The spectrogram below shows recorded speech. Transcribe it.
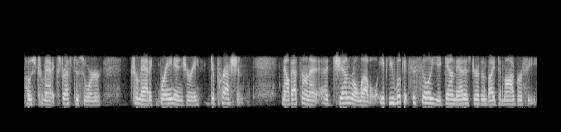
post traumatic stress disorder, traumatic brain injury, depression. Now, that's on a, a general level. If you look at facility, again, that is driven by demography,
